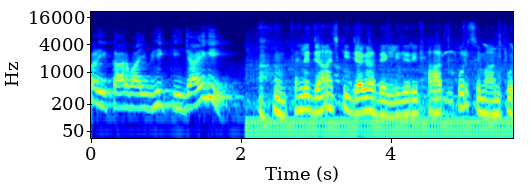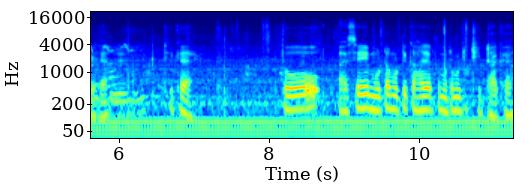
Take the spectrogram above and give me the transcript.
कड़ी कार्रवाई भी की जाएगी। पहले जाँच की जगह देख लीजिए, रिफातपुर सीमानपुर है, ठीक है। तो ऐसे मोटा मोटी कहा जाए तो मोटा मोटी ठीक ठाक है।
